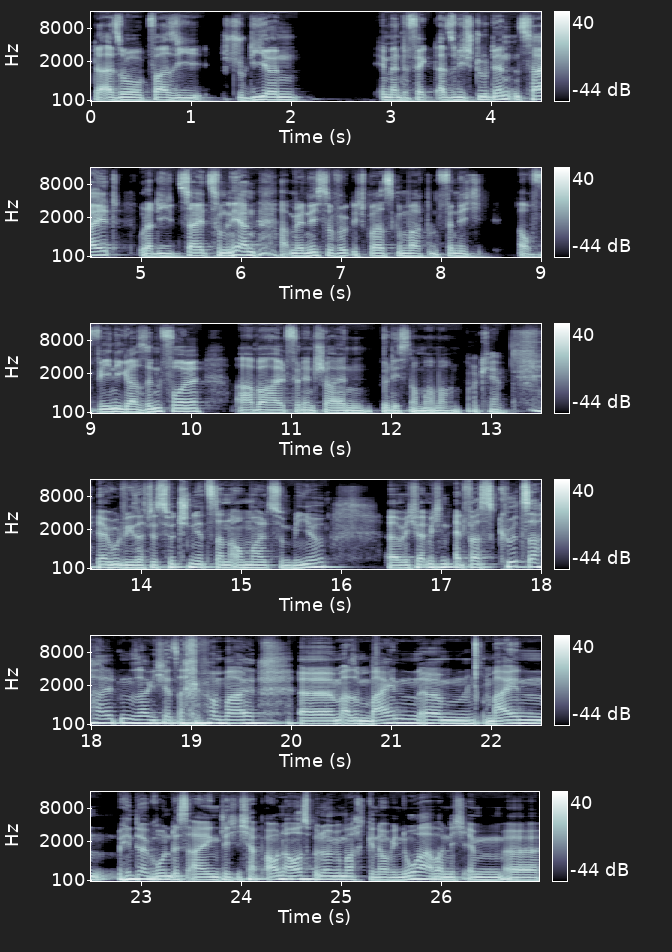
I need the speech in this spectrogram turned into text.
Da also quasi studieren im Endeffekt, also die Studentenzeit oder die Zeit zum Lernen hat mir nicht so wirklich Spaß gemacht und finde ich auch weniger sinnvoll, aber halt für den Schein würde ich es nochmal machen. Okay. Ja gut, wie gesagt, wir switchen jetzt dann auch mal zu mir. Ähm, ich werde mich etwas kürzer halten, sage ich jetzt einfach mal. Ähm, also mein, ähm, mein Hintergrund ist eigentlich, ich habe auch eine Ausbildung gemacht, genau wie Noah, aber nicht im äh,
